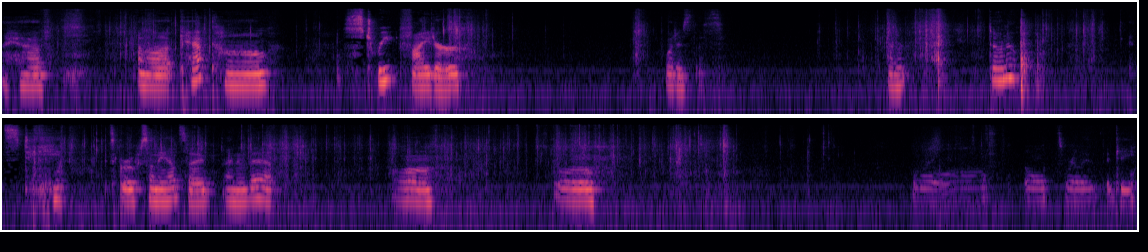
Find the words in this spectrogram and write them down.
I have uh, Capcom Street Fighter. What is this? I don't, don't know. It's sticky. It's gross on the outside. I know that. Oh. Oh. Oh, oh it's really sticky.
